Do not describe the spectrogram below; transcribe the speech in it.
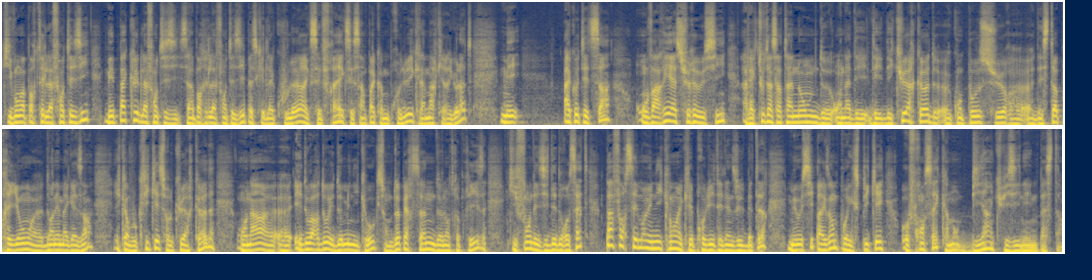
qui vont m'apporter de la fantaisie mais pas que de la fantaisie. Ça va apporter de la fantaisie parce qu'il y a de la couleur et que c'est frais et que c'est sympa comme produit et que la marque est rigolote. Mais à côté de ça, on va réassurer aussi avec tout un certain nombre de, on a des, des, QR codes qu'on pose sur des stop rayons dans les magasins. Et quand vous cliquez sur le QR code, on a Eduardo et Domenico, qui sont deux personnes de l'entreprise, qui font des idées de recettes, pas forcément uniquement avec les produits Italian Sweet Better, mais aussi par exemple pour expliquer aux Français comment bien cuisiner une pasta.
